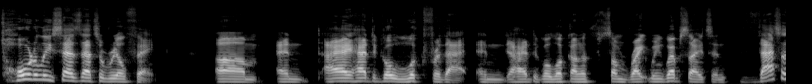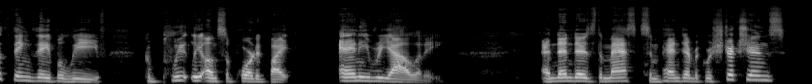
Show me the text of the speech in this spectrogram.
totally says that's a real thing. Um, and I had to go look for that, and I had to go look on some right wing websites, and that's a thing they believe, completely unsupported by any reality. And then there's the masks and pandemic restrictions,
